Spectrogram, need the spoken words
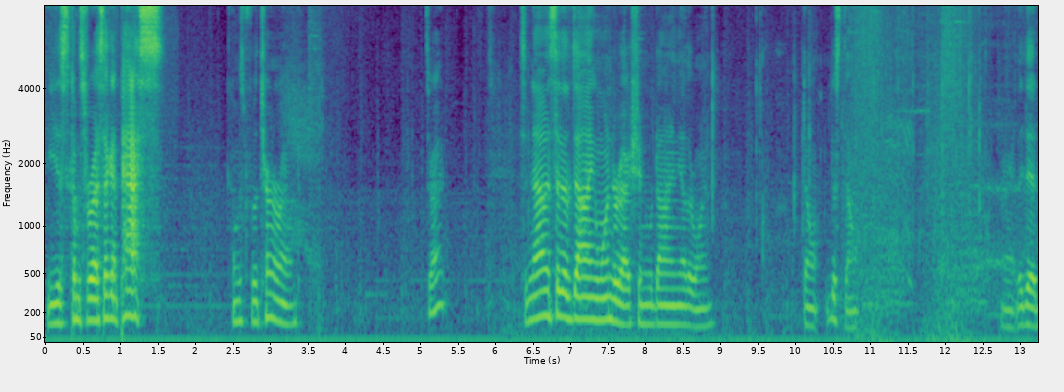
he just comes for a second pass. Comes for the turnaround. It's alright. So now instead of dying one direction, we're dying the other one. Don't. Just don't. Alright, they did.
